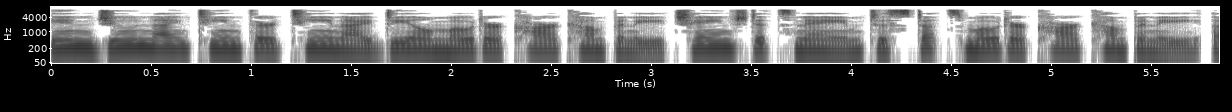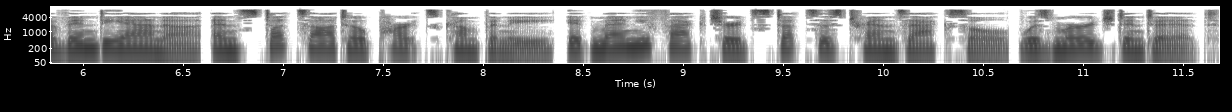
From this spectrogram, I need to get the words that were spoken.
In June 1913 Ideal Motor Car Company changed its name to Stutz Motor Car Company of Indiana and Stutz Auto Parts Company it manufactured Stutz's transaxle was merged into it.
